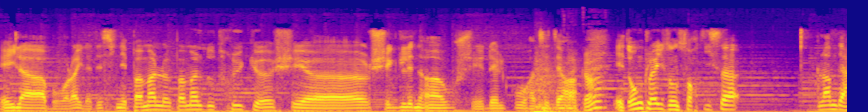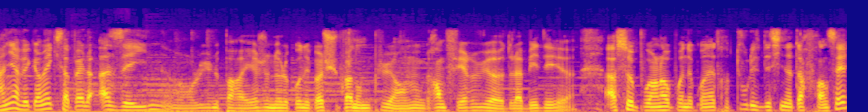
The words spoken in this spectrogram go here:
et il a, bon voilà, il a dessiné pas mal, pas mal de trucs chez euh, chez Glénat ou chez Delcourt, etc. Et donc là, ils ont sorti ça l'an dernier avec un mec qui s'appelle Azéin. Alors lui, pareil, je ne le connais pas, je suis pas non plus un grand féru euh, de la BD euh, à ce point-là, au point de connaître tous les dessinateurs français.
